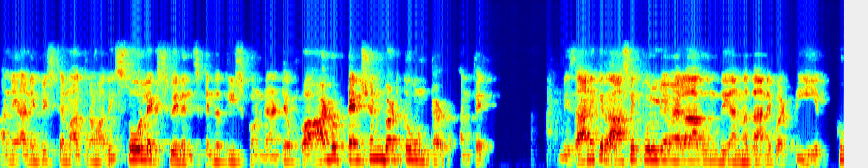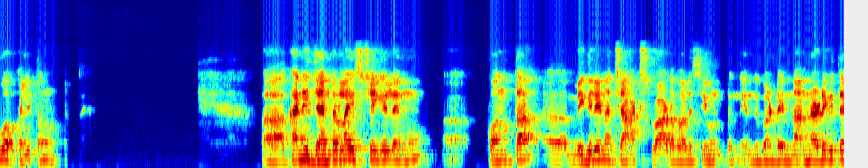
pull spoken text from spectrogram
అని అనిపిస్తే మాత్రం అది సోల్ ఎక్స్పీరియన్స్ కింద తీసుకోండి. అంటే వాడు టెన్షన్ పడుతూ ఉంటాడు. అంతే. నిజానికి రాశి తుల్యం ఎలాగుంది అన్న దాన్ని బట్టి ఎక్కువ ఫలితం ఉంటుంది. కానీ జనరలైజ్ చేయలేము. కొంత మిగిలిన చాట్స్ వాడవలసి ఉంటుంది. ఎందుకంటే నన్ను అడిగితే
